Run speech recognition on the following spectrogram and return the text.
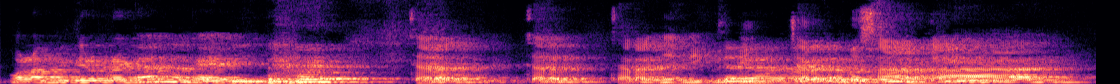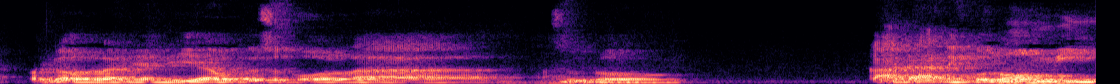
pola pikir mereka nggak kayak gitu. Cara cara caranya dididik, Cara- cara, dibesarkan, pergaulannya dia waktu sekolah, masuk dong. Keadaan ekonomi,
